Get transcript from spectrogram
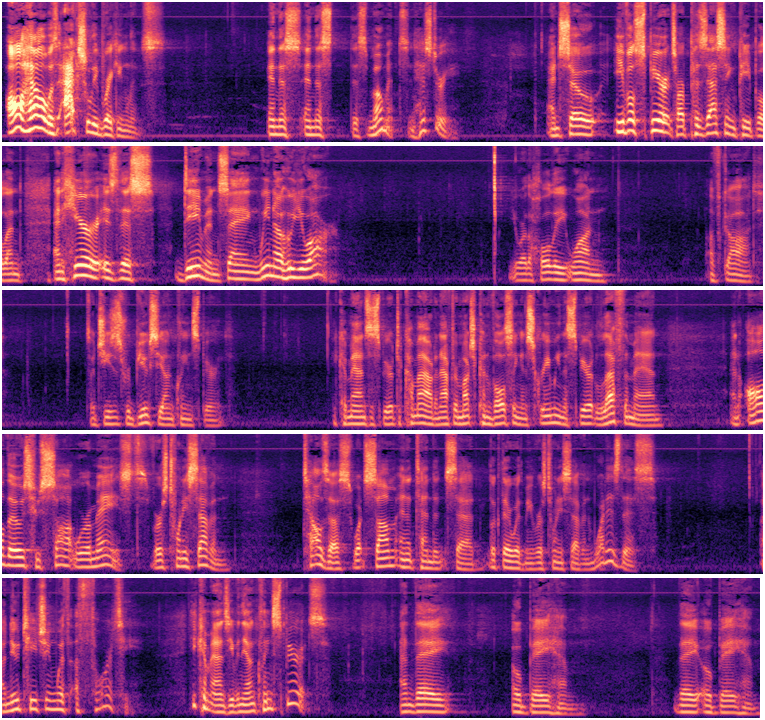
All hell was actually breaking loose in this, in this, this moment in history. And so evil spirits are possessing people, and, and here is this demon saying, We know who you are. You are the Holy One of God. So Jesus rebukes the unclean spirit. He commands the spirit to come out, and after much convulsing and screaming, the spirit left the man, and all those who saw it were amazed. Verse 27 tells us what some in attendance said. Look there with me, verse 27. What is this? A new teaching with authority. He commands even the unclean spirits, and they obey him they obey him.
